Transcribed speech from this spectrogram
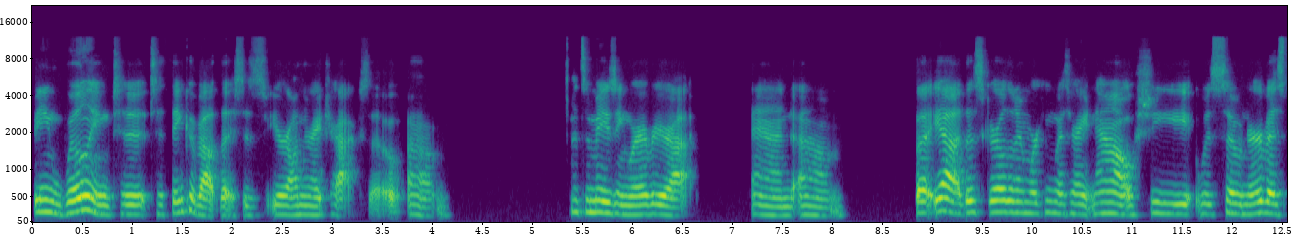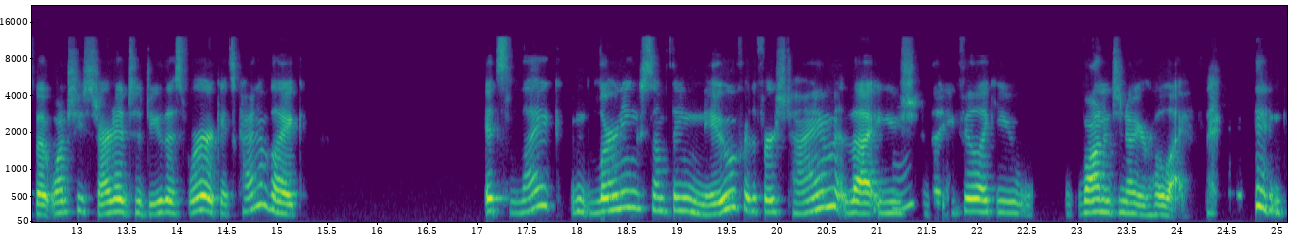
being willing to to think about this is you're on the right track. So um, it's amazing wherever you're at, and um, but yeah this girl that i'm working with right now she was so nervous but once she started to do this work it's kind of like it's like learning something new for the first time that you mm-hmm. that you feel like you wanted to know your whole life. And,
